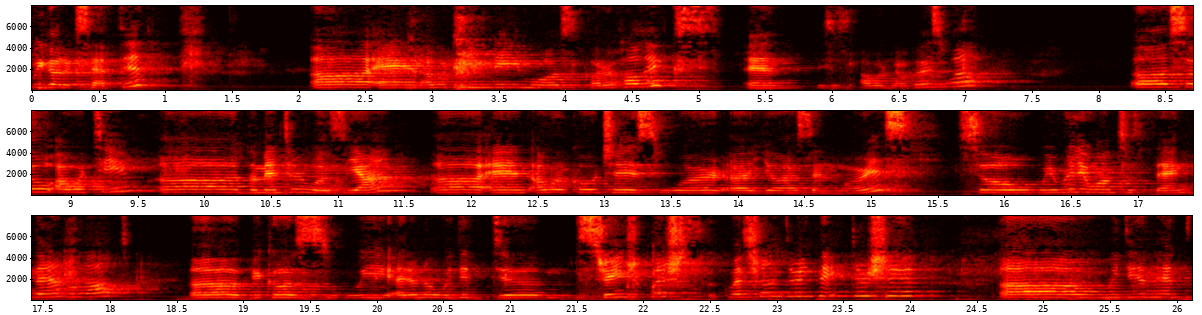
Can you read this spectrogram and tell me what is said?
we got accepted. Uh, and our team name was Coderholics, and this is our logo as well. Uh, so our team, uh, the mentor was Jan, uh, and our coaches were uh, Joas and Morris. So we really want to thank them a lot uh, because we, I don't know, we did um, strange quest- questions during the internship. Uh, we didn't have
